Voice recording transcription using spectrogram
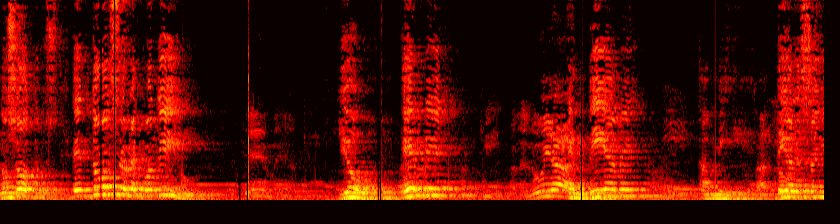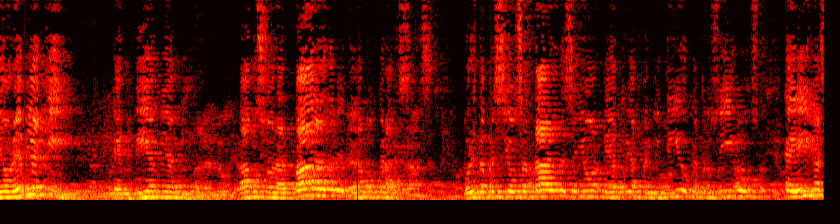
nosotros? Entonces respondí, yo, heme, Aleluya. envíame a mí. Dígale, Señor, heme aquí, envíame a mí. Vamos a orar, Padre, te damos gracias por esta preciosa tarde, Señor, que ya tú has permitido que tus hijos e hijas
